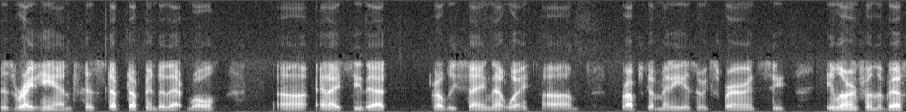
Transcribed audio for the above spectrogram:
his right hand, has stepped up into that role, uh, and I see that probably staying that way. Um, Rob's got many years of experience. He he learned from the best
